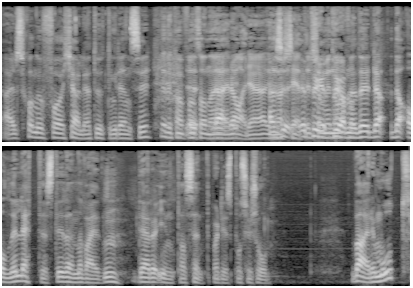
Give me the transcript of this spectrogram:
Ellers kan du få kjærlighet uten grenser. Du kan få sånne rare altså, universiteter altså, som det, det aller letteste i denne verden, det er å innta Senterpartiets posisjon. Være mot,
